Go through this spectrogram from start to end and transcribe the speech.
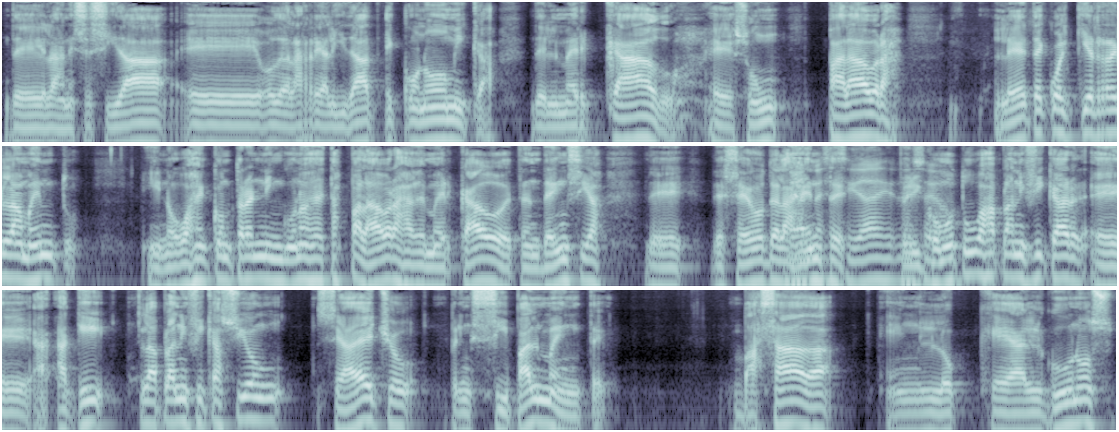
de la necesidad eh, o de la realidad económica, del mercado. Eh, son palabras, léete cualquier reglamento y no vas a encontrar ninguna de estas palabras de mercado, de tendencias, de deseos de la gente. Pero ¿y cómo tú vas a planificar? Eh, aquí la planificación se ha hecho principalmente basada en lo que algunos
